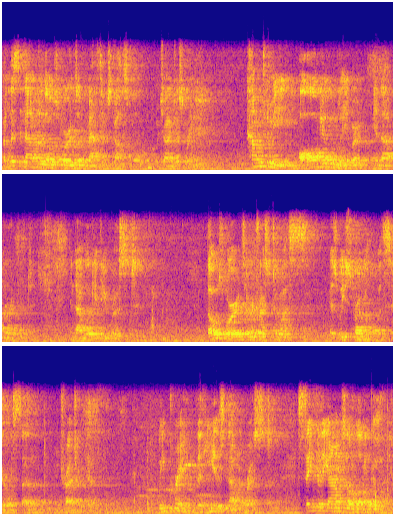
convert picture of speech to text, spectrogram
But listen now to those words of Matthew's Gospel, which I just read. Come to me, all you who labor and are burdened, and I will give you rest. Those words are addressed to us as we struggle with Cyril's sudden and tragic death. We pray that he is now at rest, safe in the arms of a loving God,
